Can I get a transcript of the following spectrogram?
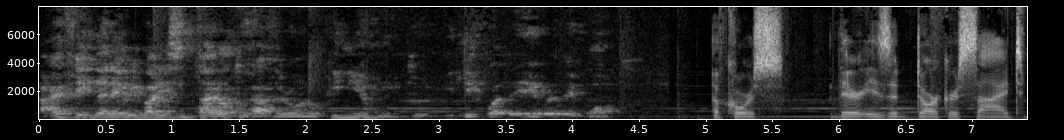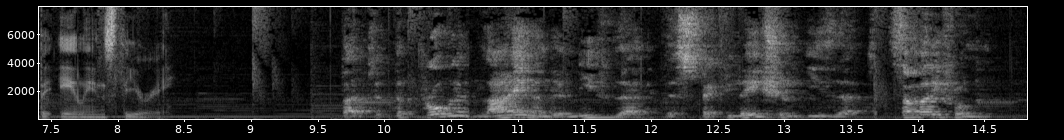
I think that everybody's entitled to have their own opinion and to believe whatever they want. Of course, there is a darker side to the aliens theory. But the problem lying underneath that, the speculation is that somebody from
